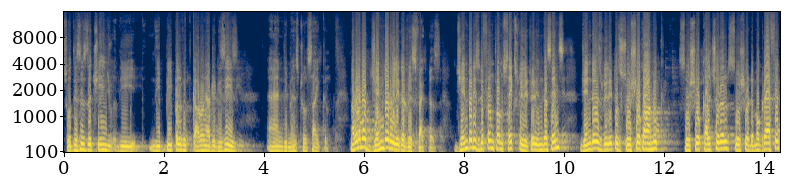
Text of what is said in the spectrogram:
So this is the change, the, the people with coronary disease and the menstrual cycle. Now what about gender related risk factors? Gender is different from sex related in the sense gender is related to socio-economic, socio-cultural, socio-demographic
